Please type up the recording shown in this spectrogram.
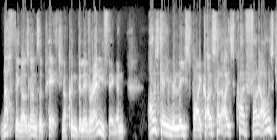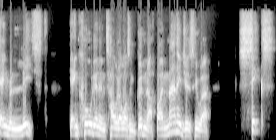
nothing. I was going to the pitch and I couldn't deliver anything, and I was getting released by. I was telling, it's quite funny. I was getting released, getting called in and told I wasn't good enough by managers who were six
